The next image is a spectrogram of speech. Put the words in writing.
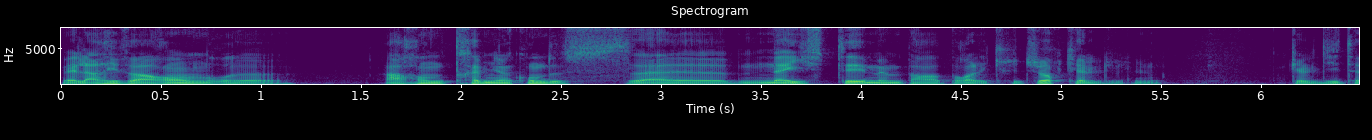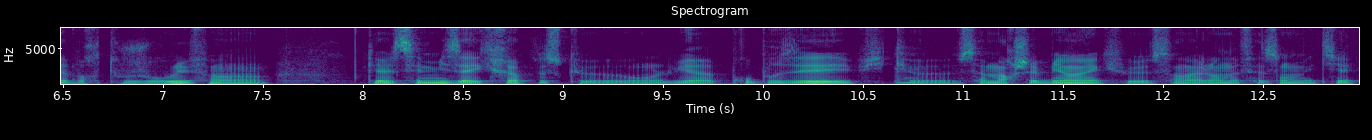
Mais elle arrive à rendre, euh, à rendre très bien compte de sa naïveté, même par rapport à l'écriture, qu'elle dit avoir toujours eu. Enfin, qu'elle s'est mise à écrire parce qu'on lui a proposé et puis que ça marchait bien et que ça, en a fait son métier.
